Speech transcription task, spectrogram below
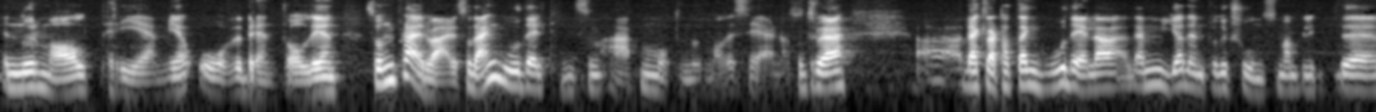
en normal premie over brentoljen, som den pleier å være. Så det er en god del ting som er på en måte normaliserende. Så tror jeg det er klart at det er, en god del av, det er mye av den produksjonen som, blitt, eh,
